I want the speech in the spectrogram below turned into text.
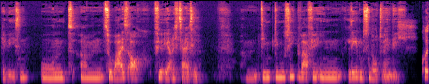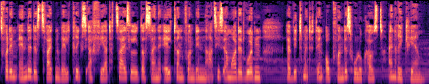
gewesen. Und ähm, so war es auch für Erich Zeisel. Ähm, die, die Musik war für ihn lebensnotwendig. Kurz vor dem Ende des Zweiten Weltkriegs erfährt Zeisel, dass seine Eltern von den Nazis ermordet wurden. Er widmet den Opfern des Holocaust ein Requiem.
